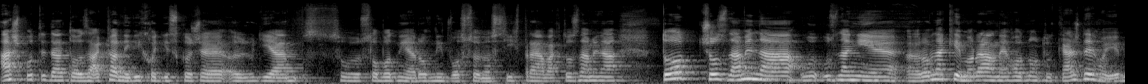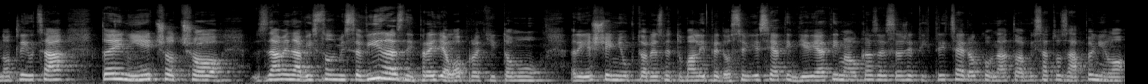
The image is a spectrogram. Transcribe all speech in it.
až po teda to základné východisko, že ľudia sú slobodní a rovní dôstojnosti ich právach. To znamená, to, čo znamená uznanie rovnakej morálnej hodnoty každého jednotlivca, to je niečo, čo znamená v istom zmysle výrazný predel oproti tomu riešeniu, ktoré sme tu mali pred 89. a ukazuje sa, že tých 30 rokov na to, aby sa to zaplnilo,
